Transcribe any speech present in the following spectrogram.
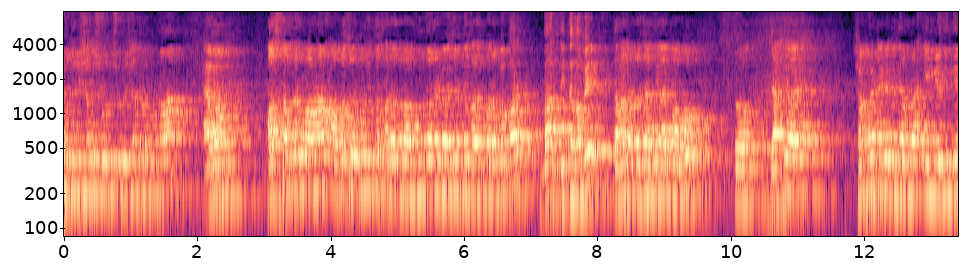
মজুরির সাথে সুদ, সুদের সাথে নেওয়া এবং হস্তান্তর পাওনা অবচরজনিত খরচ বা মূলধনের ব্যয়জনিত খরচ পরোক্ষ কর বাদ দিতে হবে, তাহলে আমরা জাতীয় আয় পাবো। তো জাতীয় আয় সংজ্ঞাটাকে যদি আমরা ইংরেজিতে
